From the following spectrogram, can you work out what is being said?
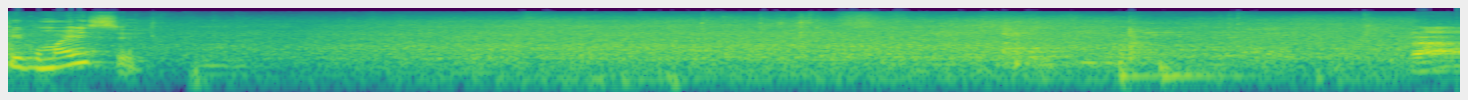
কি ঘুমাইছে? হ্যাঁ?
